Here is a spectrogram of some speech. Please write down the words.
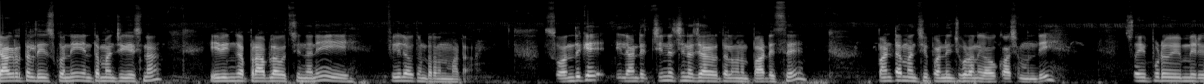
జాగ్రత్తలు తీసుకొని ఎంత మంచిగా చేసినా ఇవి ఇంకా ప్రాబ్లం వచ్చిందని ఫీల్ అవుతుంటారు అనమాట సో అందుకే ఇలాంటి చిన్న చిన్న జాగ్రత్తలు మనం పాటిస్తే పంట మంచి పండించుకోవడానికి అవకాశం ఉంది. సో ఇప్పుడు మీరు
